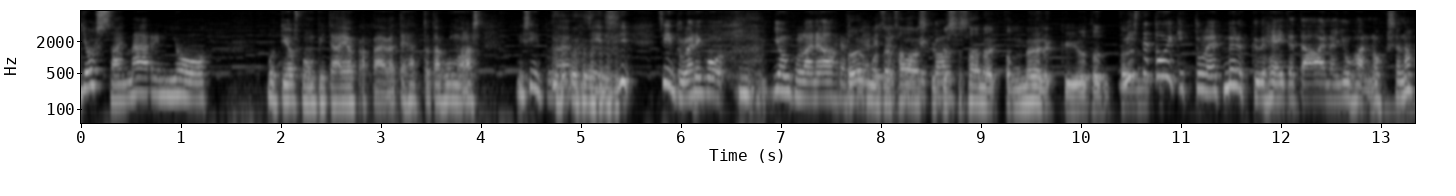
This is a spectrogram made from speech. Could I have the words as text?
Jossain määrin joo, mutta jos mun pitää joka päivä tehdä tota humalas, niin siinä tulee, siinä, siinä, siinä tulee niinku jonkunlainen Toi on muuten munkin hauska, kun sä sanoit ton mölkkyjutun. Toi- Mistä toikin tulee, että mölkkyä heitetään aina juhannuksena?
